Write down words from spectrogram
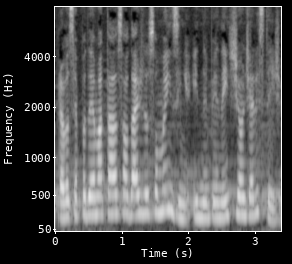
para você poder matar a saudade da sua mãezinha, independente de onde ela esteja.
